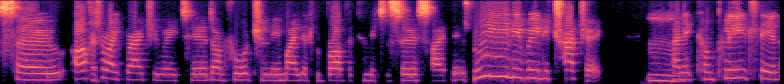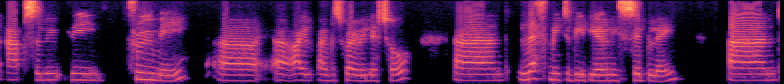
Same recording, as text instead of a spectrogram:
So after I graduated, unfortunately, my little brother committed suicide. And it was really, really tragic. Mm. And it completely and absolutely threw me. Uh, I, I, was very little and left me to be the only sibling. And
